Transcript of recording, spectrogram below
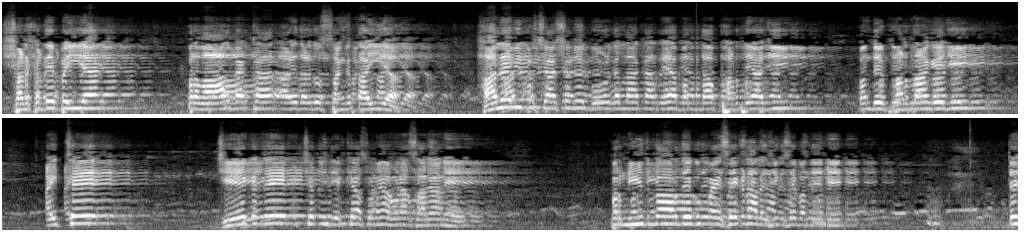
ਸੜਕ ਤੇ ਪਈ ਹੈ, ਪਰਿਵਾਰ ਬੈਠਾ, ਆਲੇ ਦੁਆਲੇ ਤੋਂ ਸੰਗਤ ਆਈ ਆ। ਹਾਲੇ ਵੀ ਪ੍ਰਸ਼ਾਸਨ ਗੋਲ ਗੱਲਾਂ ਕਰ ਰਿਹਾ, ਬੰਦਾ ਫੜ ਲਿਆ ਜੀ, ਬੰਦੇ ਫੜ ਲਾਂਗੇ ਜੀ। ਇੱਥੇ ਜੇ ਕਿਤੇ ਪਿੱਛੇ ਤੁਸੀਂ ਦੇਖਿਆ, ਸੁਣਿਆ ਹੋਣਾ ਸਾਰਿਆਂ ਨੇ ਪਰਨੀਤ ਕੌਰ ਦੇ ਕੋਈ ਪੈਸੇ ਕਢਾ ਲਏ ਸੀ ਕਿਸੇ ਬੰਦੇ ਨੇ ਤੇ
